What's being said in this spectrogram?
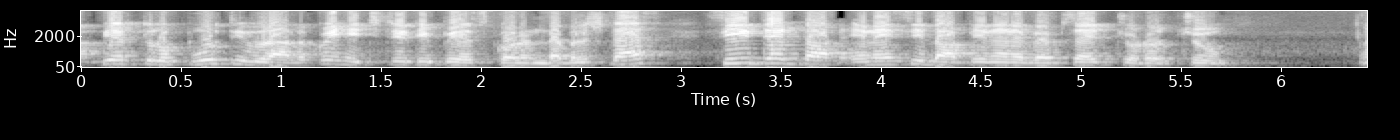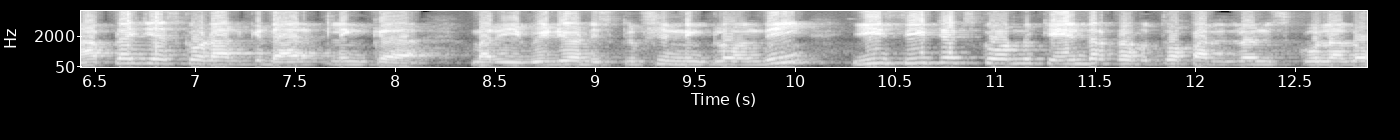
అభ్యర్థులు పూర్తి వివరాలకు HTTPS colon double slash CTET dot NIC dot in అనే వెబ్సైట్ చూడొచ్చు. అప్లై చేసుకోవడానికి డైరెక్ట్ లింక్ మరి ఈ వీడియో డిస్క్రిప్షన్ లింక్లో ఉంది. ఈ సీటెట్ స్కోర్ను కేంద్ర ప్రభుత్వ పరిధిలోని స్కూళ్ళలో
